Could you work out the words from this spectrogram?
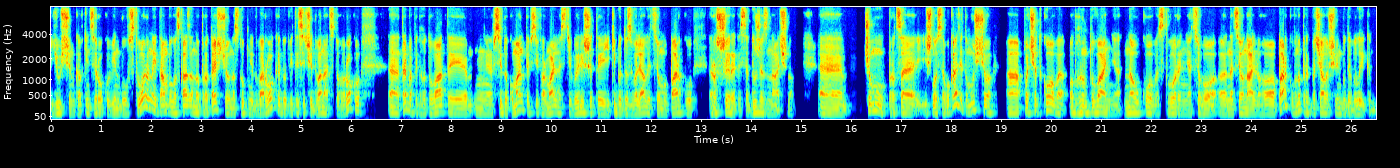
Ющенка в кінці року він був створений, там було сказано про те, що наступні два роки до 2012 року Е, треба підготувати всі документи, всі формальності, вирішити, які би дозволяли цьому парку розширитися дуже значно. Е, чому про це йшлося в указі? Тому що початкове обґрунтування, наукове створення цього е, національного парку воно передбачало, що він буде великим,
